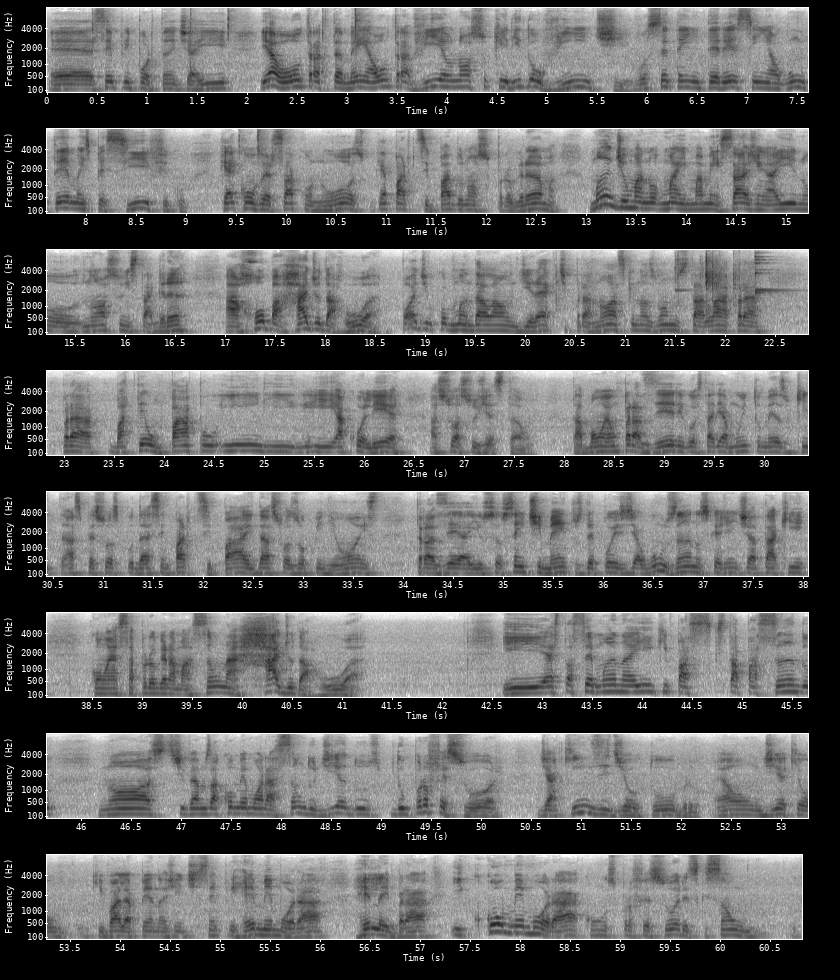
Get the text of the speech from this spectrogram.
é sempre importante aí. E a outra também, a outra via é o nosso querido ouvinte. Você tem interesse em algum tema específico, quer conversar conosco, quer participar do nosso programa, mande uma, uma, uma mensagem aí no, no nosso Instagram, arroba Rádio da Rua. Pode mandar lá um direct para nós que nós vamos estar lá para para bater um papo e, e, e acolher a sua sugestão tá bom? É um prazer e gostaria muito mesmo que as pessoas pudessem participar e dar suas opiniões, trazer aí os seus sentimentos depois de alguns anos que a gente já está aqui com essa programação na Rádio da Rua. E esta semana aí que, que está passando, nós tivemos a comemoração do Dia do, do Professor dia 15 de outubro. É um dia que, eu, que vale a pena a gente sempre rememorar, relembrar e comemorar com os professores que são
